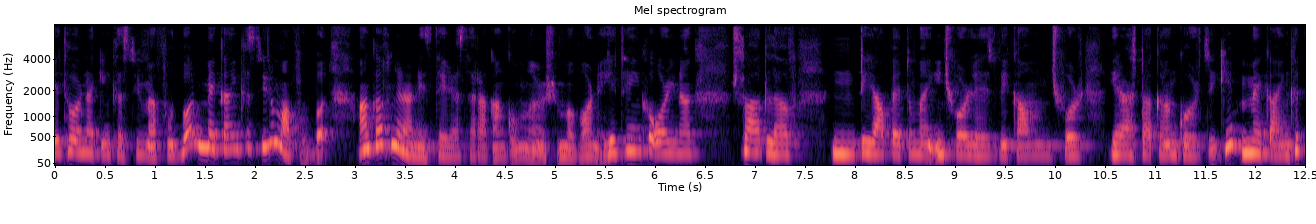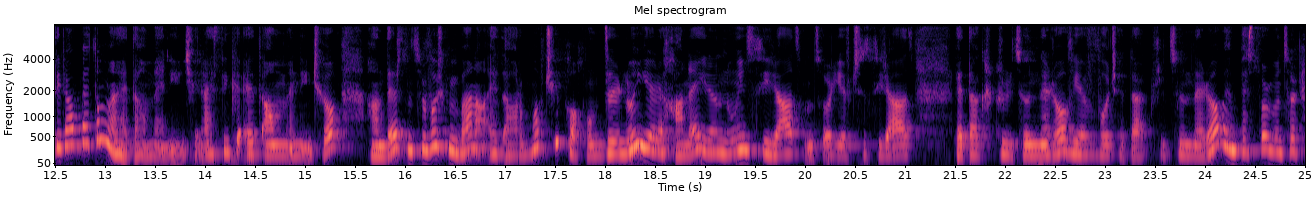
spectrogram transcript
Եթե օրինակ ինքը սիրում է ֆուտբոլ, մեկը ինքը սիրում է ֆուտբոլ։ Անկախ նրանից թե իր սեռական կողմնորոշումը որն է։ Եթե ինքը օրինակ շատ լավ տիրապետում է ինչ որ լեզվի կամ ինչ որ երաժշտական գործիքի, մեկը ինքը տիրապետում է այդ ամեն ինչին։ Այսինքն այդ ամեն ինչով հանդերձ ոնց որ ոչ մի բան այդ առումով չի փոխվում։ Ձեր նույն երեխան է, իր նույն սիրած, ոնց որ եւ չսիրած հետաքրքրություններով եւ ոչ հետաքրքրություններով, այնպես որ ոնց որ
